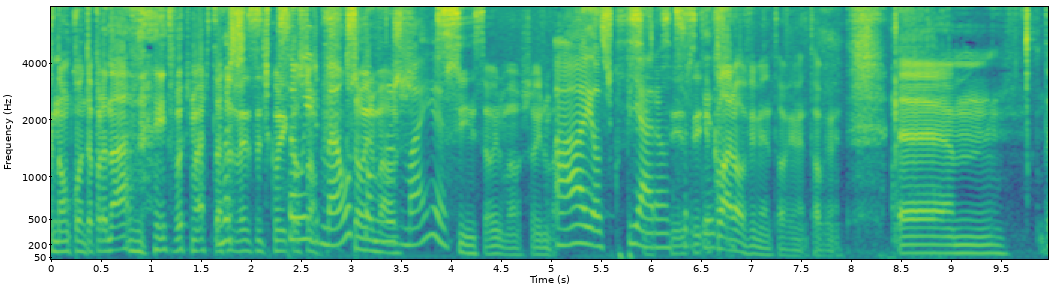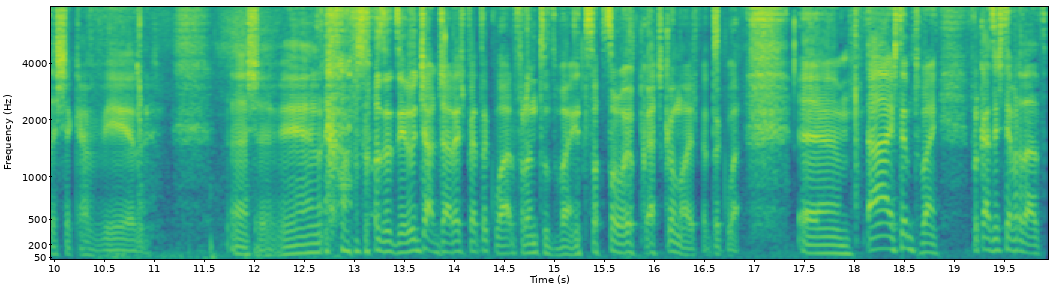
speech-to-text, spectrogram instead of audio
que não conta para nada, e depois mais tarde vem-se a descobrir são que eles irmãos, são como irmãos. nos Maias? Sim, são irmãos, são irmãos. Ah, eles copiaram, Sim, de sim, certeza. Claro, obviamente, obviamente, obviamente. Ahm, deixa cá ver. Deixa ver. Há pessoas a dizer: o Jar Jar é espetacular. Pronto, tudo bem. Só sou eu que acho que ele não é espetacular. Ahm, ah, isto é muito bem. Por acaso, isto é verdade.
